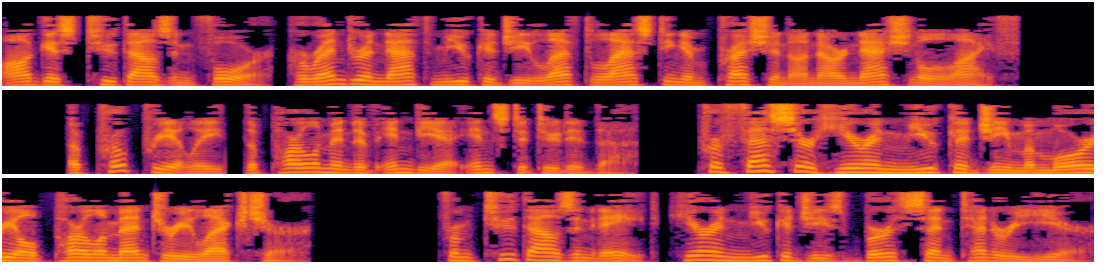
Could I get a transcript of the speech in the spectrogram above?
August 2004, Hirendra Nath Mukherjee left lasting impression on our national life. Appropriately, the Parliament of India instituted the Professor Hiren Mukherjee Memorial Parliamentary Lecture from 2008, Hiren Mukherjee's birth centenary year.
